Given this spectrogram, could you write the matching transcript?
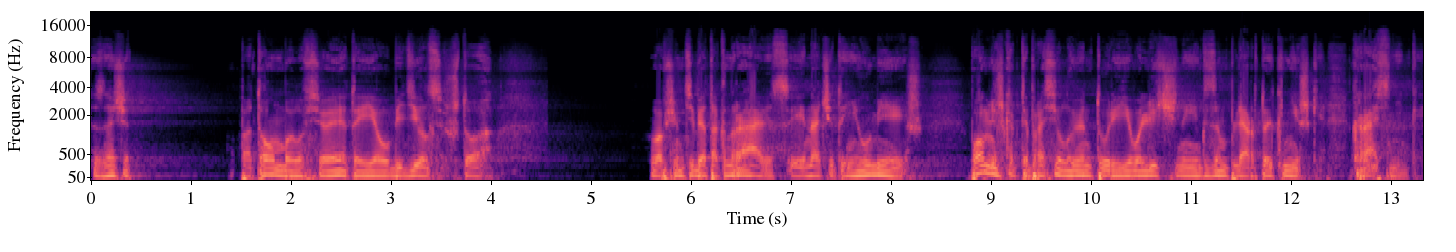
Значит, Потом было все это, и я убедился, что... В общем, тебе так нравится, иначе ты не умеешь. Помнишь, как ты просил у Вентури его личный экземпляр той книжки, красненькой?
